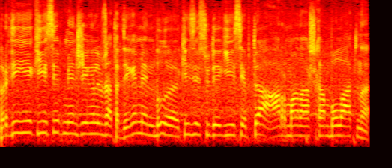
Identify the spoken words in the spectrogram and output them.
бірде екі есепмен жеңіліп жатыр. Дегенмен бұл кездесудегі есепті арман ашқан болатын.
